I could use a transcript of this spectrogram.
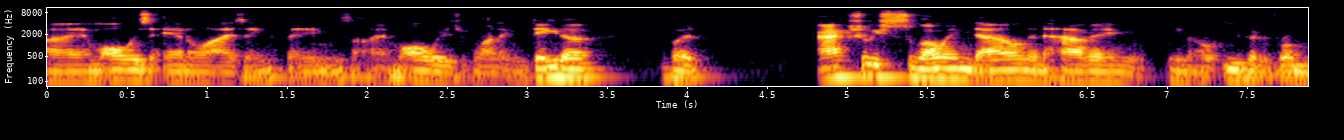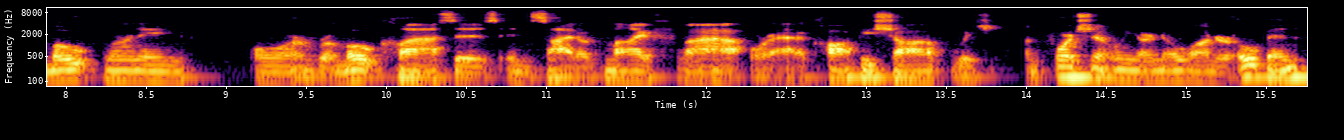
I am always analyzing things, I'm always running data, but actually slowing down and having, you know, even remote learning or remote classes inside of my flat or at a coffee shop, which unfortunately are no longer open,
